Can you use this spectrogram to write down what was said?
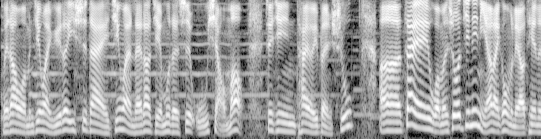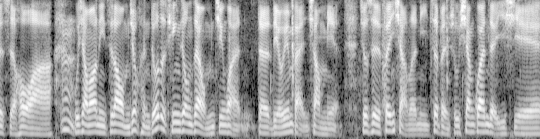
回到我们今晚娱乐一世代，今晚来到节目的是吴小茂。最近他有一本书，呃，在我们说今天你要来跟我们聊天的时候啊，嗯，吴小茂，你知道我们就很多的听众在我们今晚的留言板上面，就是分享了你这本书相关的一些，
